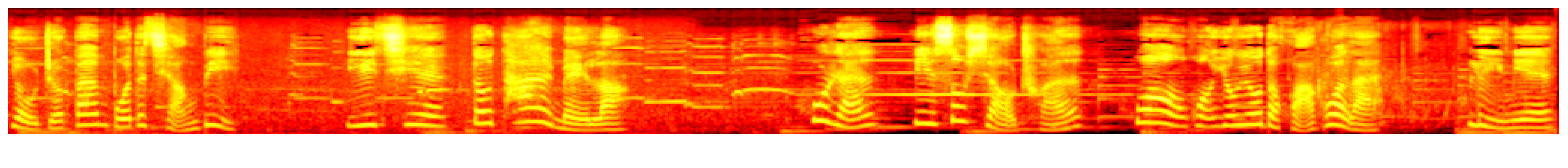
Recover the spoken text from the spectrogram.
有着斑驳的墙壁，一切都太美了。忽然，一艘小船晃晃悠悠地划过来，里面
